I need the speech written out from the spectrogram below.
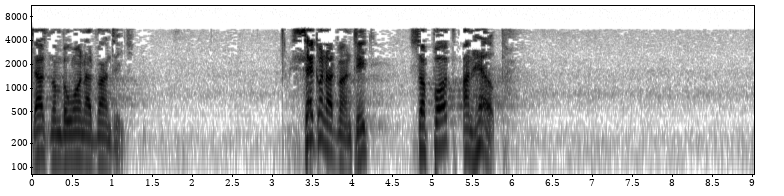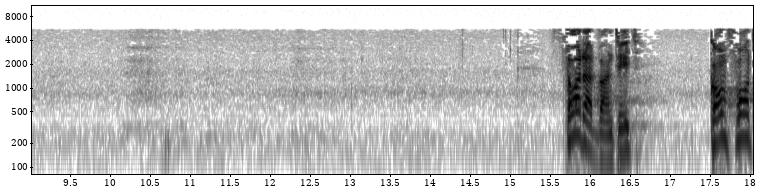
That's number one advantage. Second advantage, support and help. Third advantage, comfort,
